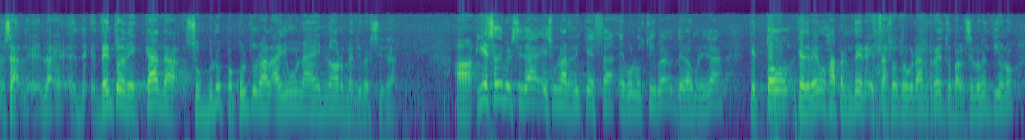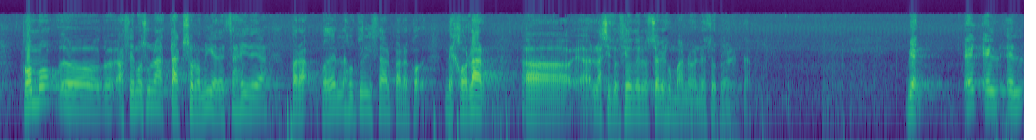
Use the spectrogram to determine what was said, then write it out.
o sea, dentro de cada subgrupo cultural hay una enorme diversidad. Ah, y esa diversidad es una riqueza evolutiva de la humanidad que, todo, que debemos aprender. Este es otro gran reto para el siglo XXI, cómo eh, hacemos una taxonomía de estas ideas para poderlas utilizar para mejorar ah, la situación de los seres humanos en nuestro planeta. Bien, el,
